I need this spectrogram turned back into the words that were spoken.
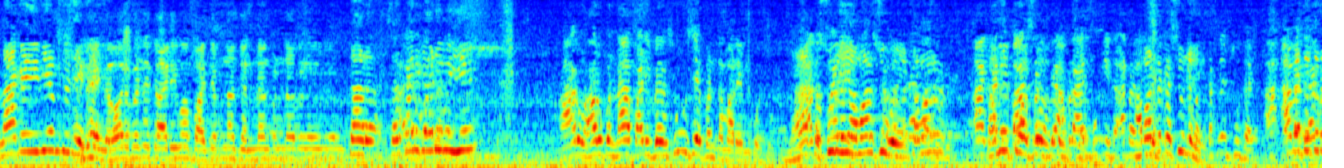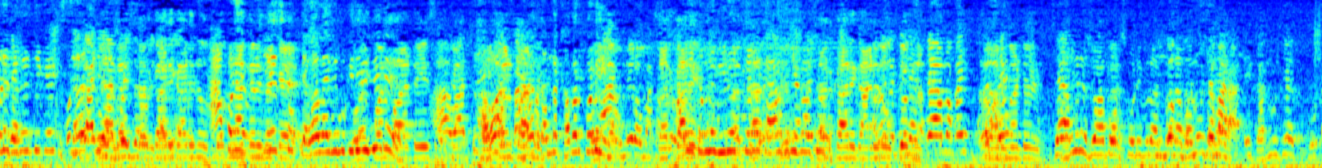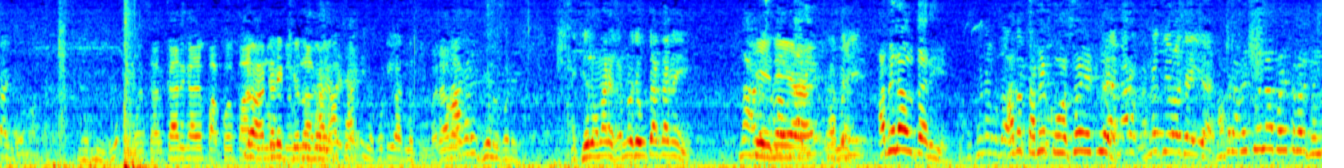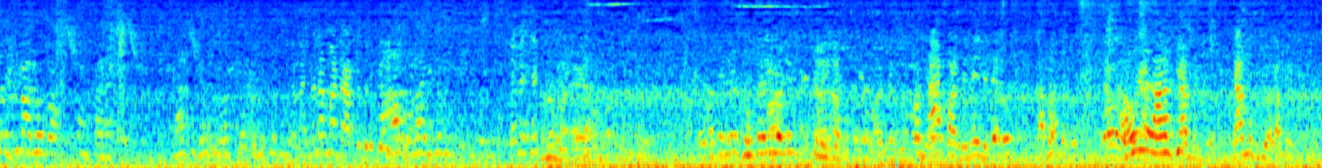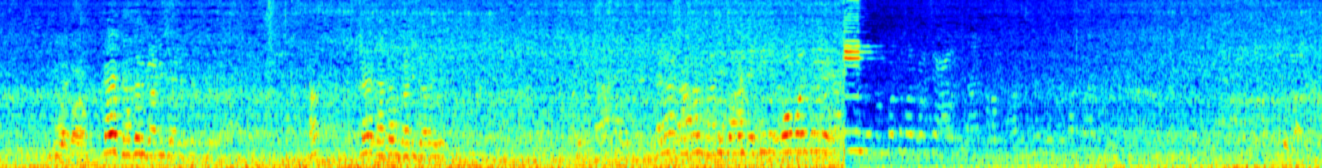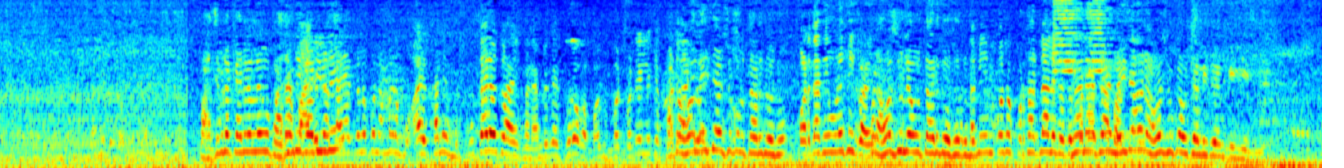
લાગે ઈવીએમ તો દેખાય. ગવર્મેન્ટ ગાડીમાં ભાજપના ઝંડા બંડા તારા સરકારી ગાડી ભાઈ હારું હારું પણ ના પાડી ભાઈ શું છે પણ તમારે એમ કહું ના કશું નહીં અમારે શું હોય? તમારે તમે કહો છો. છે, અમારે તો કશું નહીં. તકલીફ શું થાય. આ- આ અમે તો તમને વિનંતી કરી સરકાર- ગાડીનો ઉપયોગ ના કરી શકે. પહેલા લાઈને મૂકી દેવી કોઈ ને. તમને ખબર પડી. સરકારી- તમને વિરોધ કરે કારણ છો? સરકારી ગાડીનો ઉપયોગ છે? ગવર્મેન્ટ છે? આપણે જવાબ ઓક્સફોર્ડ ઘરનું છે મારા. એ ઘરનું છે ખોટા છે. સરકારી આગળ એક ખોટી વાત નથી. બરાબર? આગળ પડે. ઘરનો છે ઉતારતા નહીં. અમે ના ઉતારીએ. આ તો તમે કહો છો એટલે મારો ઘરનો થેલો છે યાર. આપણે હવે કેવું ના પડે? તમારે જનરલ? માટે ના પાડી નહીં ના મૂકજો કયા ખાતર ગાડી ચાલે ભાજપના કાર્યાલયમાં ભાજપની કાર્યાલય પણ અમે ખાલી ઉતાર્યો તો આ ખાને. અમે કઈ થોડો પટેલ લઈ જાવ શું ઉતારી દો છો? પડદાથી એવું નથી પણ હવે શું ઉતારી દો છો તમે? એમ કહો પ્રસાદ ના લેતો ના ના લઈ જાવ ને હવે શું કહું ચાલી એમ કહીએ છીએ.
